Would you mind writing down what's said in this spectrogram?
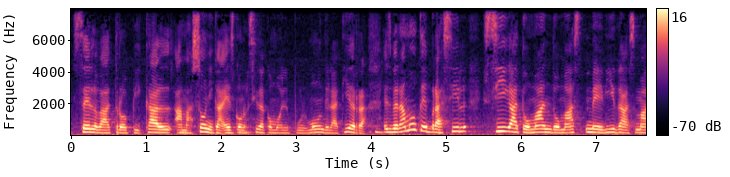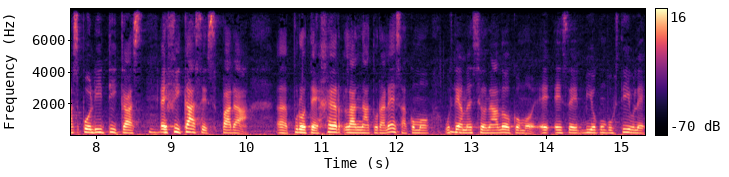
selva tropical amazónica es conocida como el pulmón de la tierra. Esperamos que Brasil siga tomando más medidas, más políticas eficaces para eh, proteger la naturaleza, como usted ha mencionado, como e- ese biocombustible,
